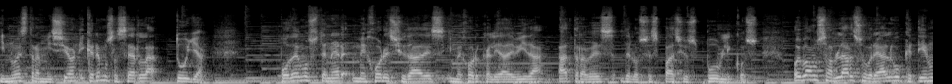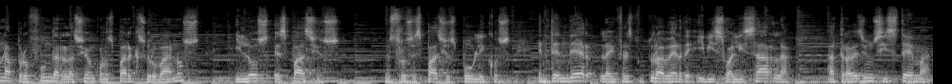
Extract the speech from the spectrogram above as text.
y nuestra misión y queremos hacerla tuya. Podemos tener mejores ciudades y mejor calidad de vida a través de los espacios públicos. Hoy vamos a hablar sobre algo que tiene una profunda relación con los parques urbanos y los espacios, nuestros espacios públicos. Entender la infraestructura verde y visualizarla a través de un sistema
